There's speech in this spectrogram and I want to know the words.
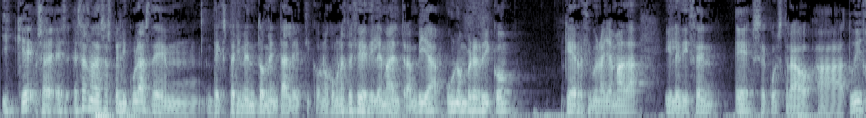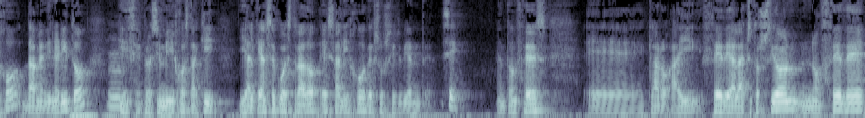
Y que, o sea, es- esta es una de esas películas de, mm, de experimento mental ético, ¿no? Como una especie de dilema del tranvía. Un hombre rico que recibe una llamada y le dicen, he secuestrado a tu hijo, dame dinerito. Mm. Y dice, pero si mi hijo está aquí. Y al que han secuestrado es al hijo de su sirviente. Sí. Entonces, eh, claro, ahí cede a la extorsión, no cede,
